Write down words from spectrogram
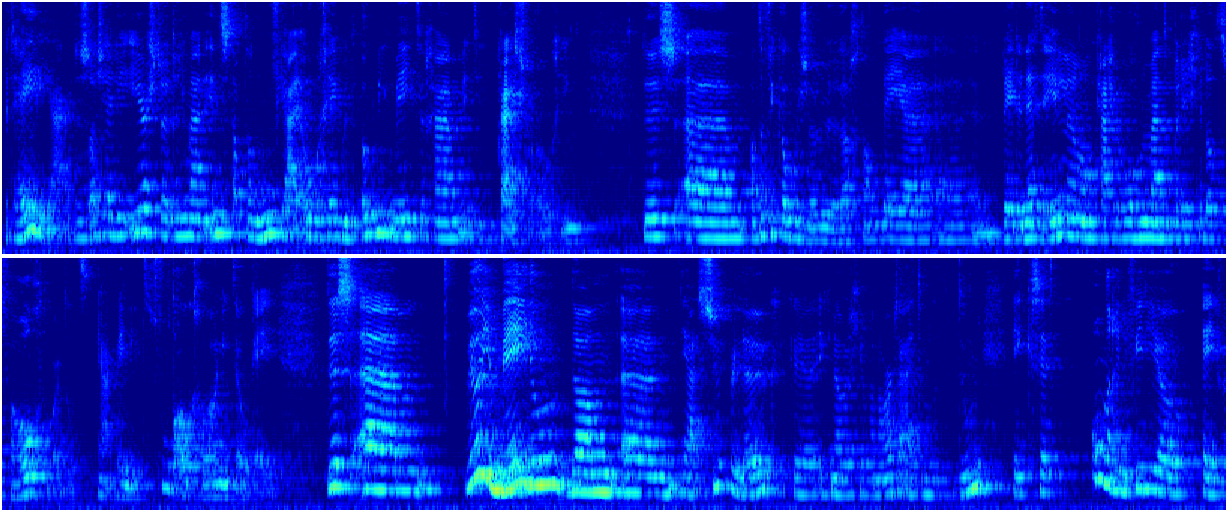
het hele jaar. Dus als jij die eerste drie maanden instapt, dan hoef jij op een gegeven moment ook niet mee te gaan met die prijsverhoging. Dus, um, want dat vind ik ook weer zo lullig. Dan ben je, uh, ben je er net in en dan krijg je de volgende maand een berichtje dat het verhoogd wordt. Dat, ja, weet niet. Het voelt ook gewoon niet oké. Dus um, wil je meedoen, dan um, ja, superleuk. Ik, uh, ik nodig je van harte uit om dat te doen. Ik zet onder in de video even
